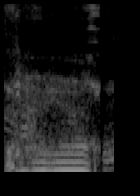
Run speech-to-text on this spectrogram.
Creature!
